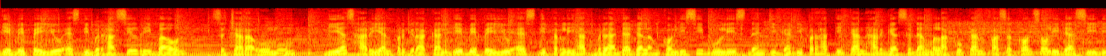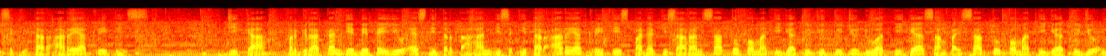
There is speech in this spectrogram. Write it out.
GBP USD berhasil rebound? Secara umum, bias harian pergerakan GBP USD terlihat berada dalam kondisi bullish dan jika diperhatikan harga sedang melakukan fase konsolidasi di sekitar area kritis. Jika pergerakan GBP USD tertahan di sekitar area kritis pada kisaran 1,37723 sampai 1,37665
